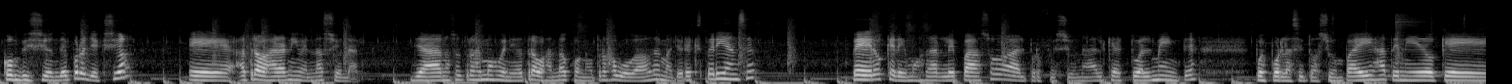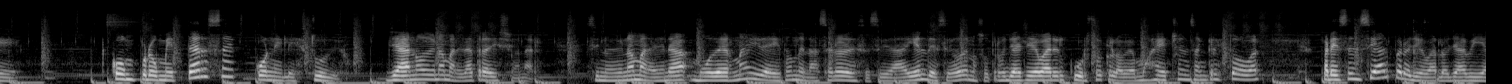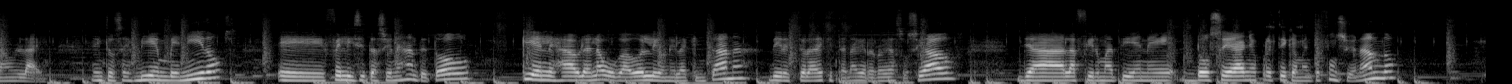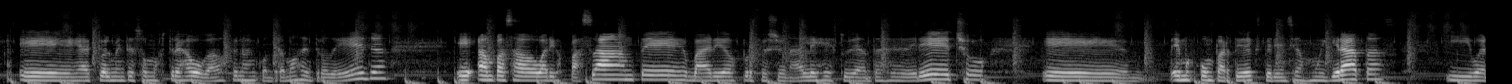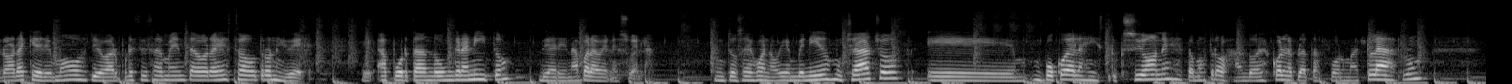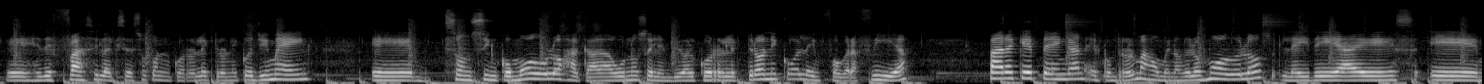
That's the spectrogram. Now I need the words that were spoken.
con visión de proyección eh, a trabajar a nivel nacional. Ya nosotros hemos venido trabajando con otros abogados de mayor experiencia, pero queremos darle paso al profesional que actualmente, pues por la situación país, ha tenido que comprometerse con el estudio, ya no de una manera tradicional, sino de una manera moderna y de ahí es donde nace la necesidad y el deseo de nosotros ya llevar el curso que lo habíamos hecho en San Cristóbal presencial, pero llevarlo ya vía online. Entonces, bienvenidos eh, felicitaciones ante todo. Quien les habla es el abogado Leonela Quintana, directora de Quintana Guerrero y Asociados. Ya la firma tiene 12 años prácticamente funcionando. Eh, actualmente somos tres abogados que nos encontramos dentro de ella. Eh, han pasado varios pasantes, varios profesionales, estudiantes de derecho. hemos compartido experiencias muy gratas. Y bueno, ahora queremos llevar precisamente ahora esto a otro nivel, eh, aportando un granito de arena para Venezuela. Entonces, bueno, bienvenidos muchachos. Eh, un poco de las instrucciones. Estamos trabajando es con la plataforma Classroom. Es de fácil acceso con el correo electrónico Gmail. Eh, son cinco módulos. A cada uno se le envió al correo electrónico la infografía para que tengan el control más o menos de los módulos. La idea es eh,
